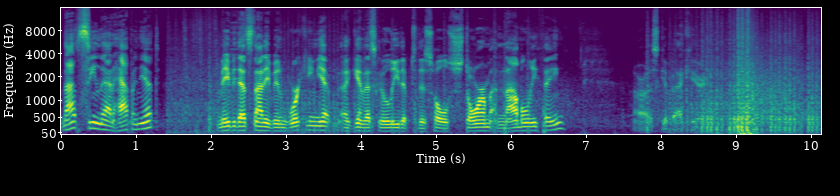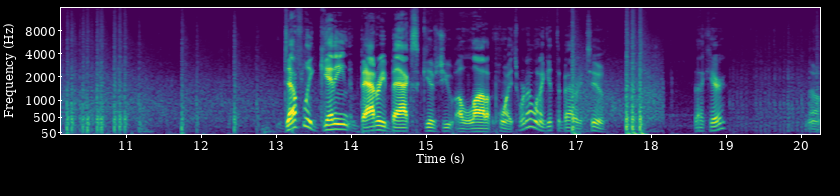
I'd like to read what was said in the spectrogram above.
not seen that happen yet. Maybe that's not even working yet. Again, that's going to lead up to this whole storm anomaly thing. All right, let's get back here. Definitely getting battery backs gives you a lot of points. Where do I want to get the battery to? Back here? No.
